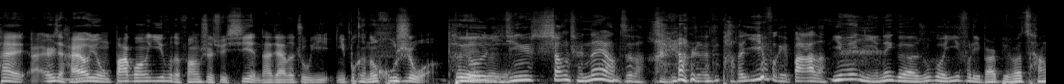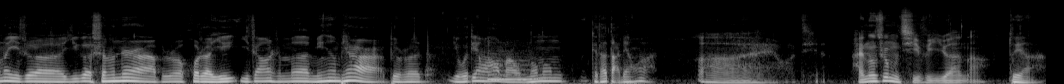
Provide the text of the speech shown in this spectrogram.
太，而且还要用扒光衣服的方式去吸引大家的注意，你不可能忽视我。他都已经伤成那样子了，还让人把他衣服给扒了。因为你那个如果衣服里边，比如说藏着一个一个身份证啊，比如说或者一一张什么明信片儿，比如说有个电话号码，我们能不能给他打电话？哎，我天，还能这么欺负医院呢？对呀、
